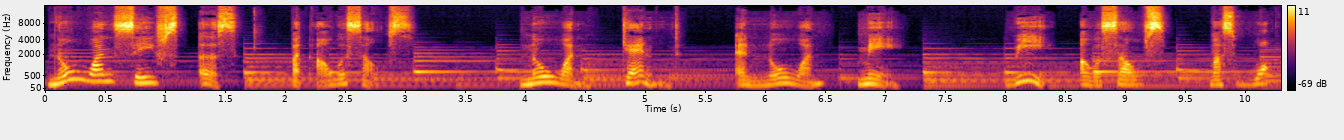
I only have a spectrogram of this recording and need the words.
No one saves us but ourselves. No one can and no one may. We ourselves must walk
